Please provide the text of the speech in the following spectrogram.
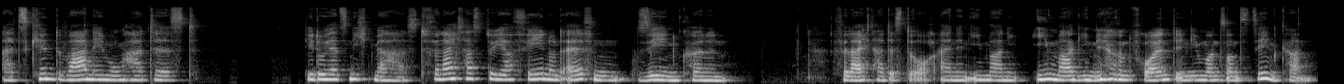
als Kind Wahrnehmung hattest, die du jetzt nicht mehr hast. Vielleicht hast du ja Feen und Elfen sehen können. Vielleicht hattest du auch einen imaginären Freund, den niemand sonst sehen kann.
